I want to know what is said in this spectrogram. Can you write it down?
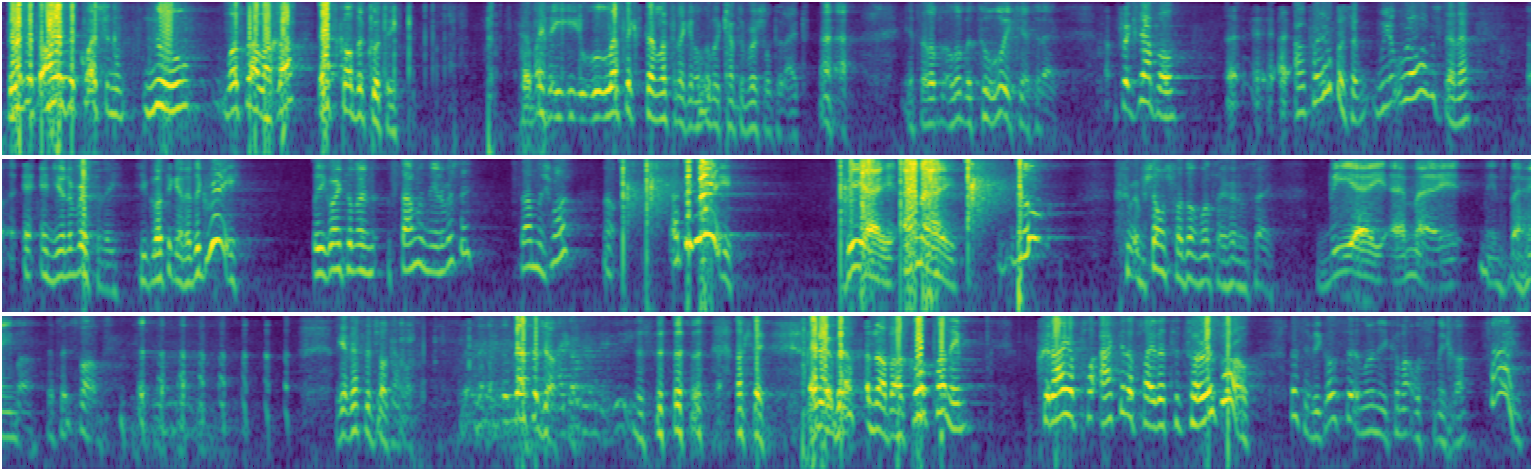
But if it's always a question, new, what's the halacha? That's called the kuti. Let's extend, let's make it a little bit controversial tonight. it's a little, a little bit too weak here today. For example, uh, I'll tell you a person, we, we all understand that. In university, you go to get a degree. Are you going to learn Stam in the university? Stam Lishma? No. A degree. BA, MA. No. Rabbi Shlomo Shfadon, once I heard him say, BA, MA means behema. That's what it's spelled. okay, that's a joke, Alan. That's a joke. I don't have a degree. okay. Anyway, but no, but I'll call upon him. Could I apply? I could apply that to Torah as well. Listen, if you go sit and learn and you come out with smicha, fine.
